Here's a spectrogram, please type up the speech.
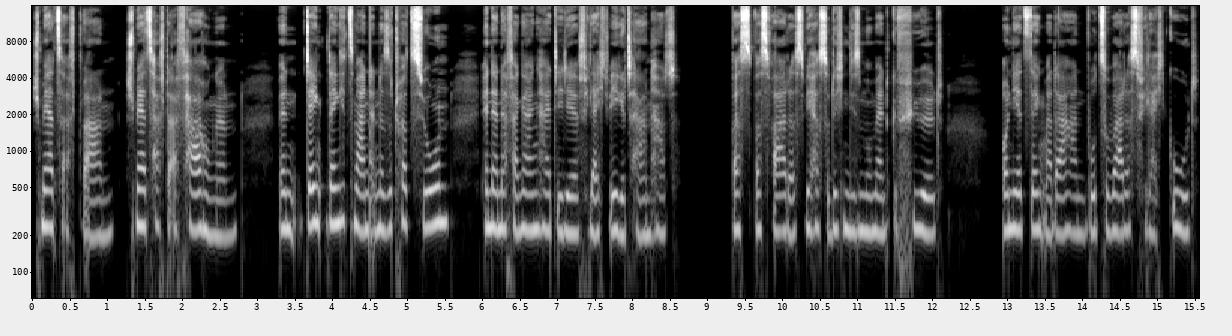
schmerzhaft waren, schmerzhafte Erfahrungen. Wenn, denk, denk jetzt mal an eine Situation in deiner Vergangenheit, die dir vielleicht wehgetan hat. Was, was war das? Wie hast du dich in diesem Moment gefühlt? Und jetzt denk mal daran, wozu war das vielleicht gut?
